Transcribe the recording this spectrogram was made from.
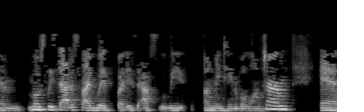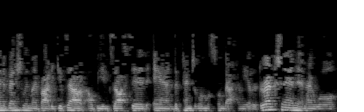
am mostly satisfied with, but is absolutely unmaintainable long term. And eventually my body gives out. I'll be exhausted and the pendulum will swing back in the other direction and I will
